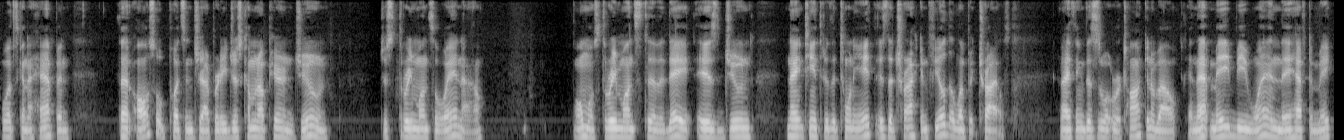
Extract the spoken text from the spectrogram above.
what's going to happen, that also puts in jeopardy just coming up here in June just three months away now, almost three months to the date, is June 19th through the 28th, is the track and field Olympic trials. And I think this is what we're talking about. And that may be when they have to make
